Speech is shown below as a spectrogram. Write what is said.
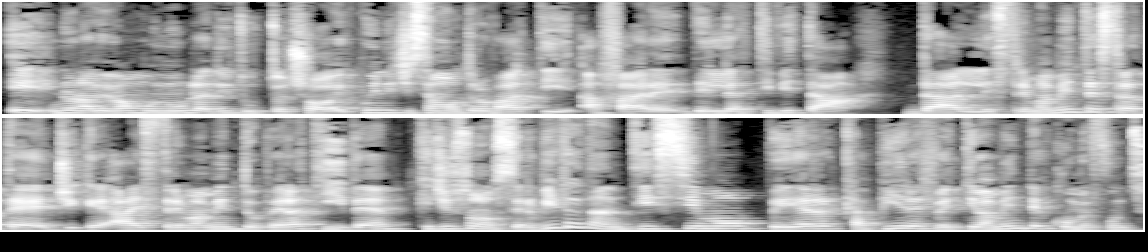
e non avevamo nulla di tutto ciò e quindi ci siamo trovati a fare delle attività dalle estremamente strategiche a estremamente operative che ci sono servite tantissimo per capire effettivamente come funziona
